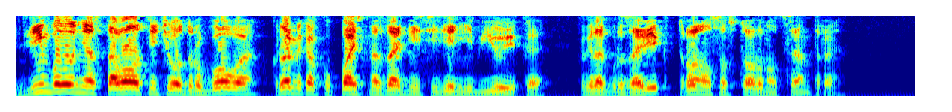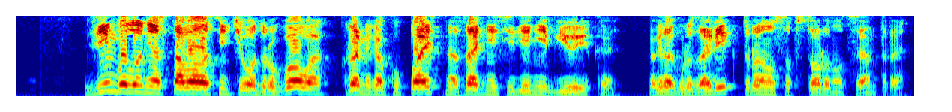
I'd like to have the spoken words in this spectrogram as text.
Зимволу не оставалось ничего другого, кроме как упасть на заднее сиденье Бьюика, когда грузовик тронулся в сторону центра. Зимволу не оставалось ничего другого, кроме как упасть на заднее сиденье Бьюика, когда грузовик тронулся в сторону центра.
